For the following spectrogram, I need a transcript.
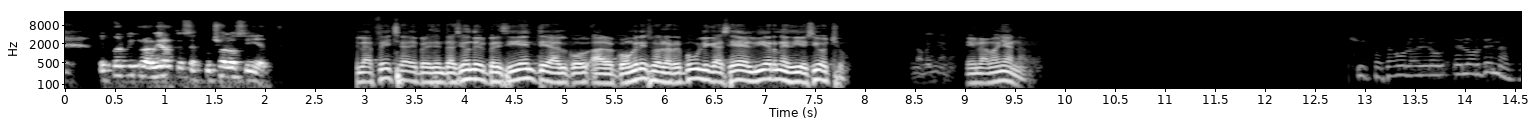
dejó el micro abierto y se escuchó lo siguiente. La fecha de presentación del presidente al, al Congreso de la República sea el viernes 18. En la mañana. En la mañana. Chispas, él ordena.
